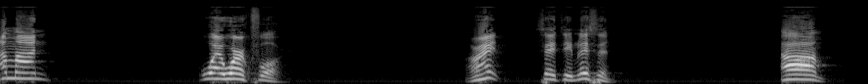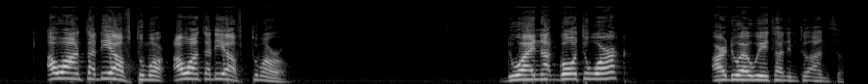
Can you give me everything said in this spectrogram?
a man who I work for, all right, say to him, listen, um, I want a day off tomorrow. I want a day off tomorrow. Do I not go to work? Or do I wait on him to answer?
